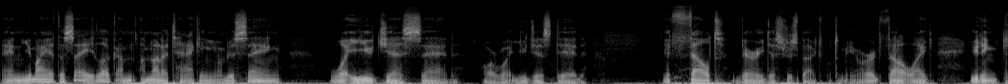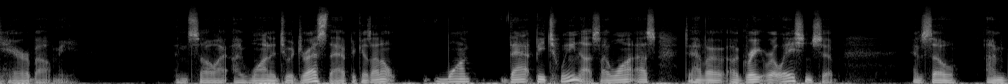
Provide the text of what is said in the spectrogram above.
And you might have to say, look, I'm, I'm not attacking you. I'm just saying what you just said or what you just did. It felt very disrespectful to me, or it felt like you didn't care about me. And so I, I wanted to address that because I don't want that between us. I want us to have a, a great relationship. And so I'm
